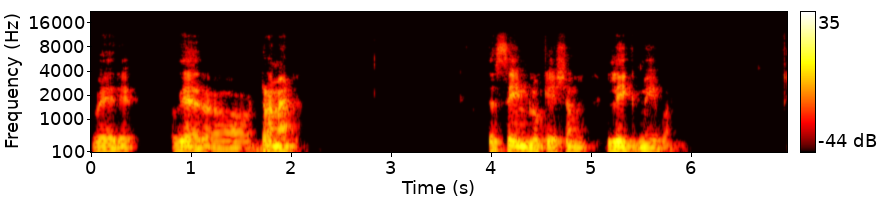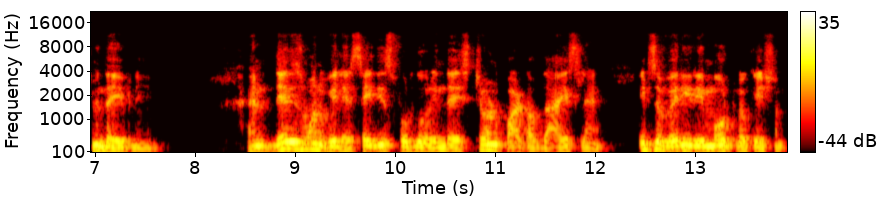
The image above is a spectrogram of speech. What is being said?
were, were uh, dramatic the same location, Lake Mývatn, in the evening. And there is one village, say this Seyðisfjörður, in the eastern part of the Iceland. It's a very remote location.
